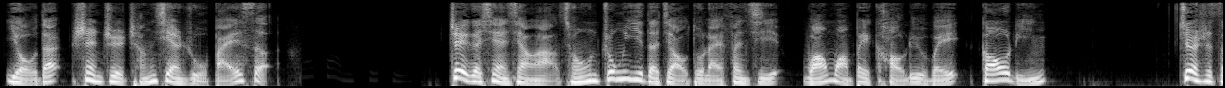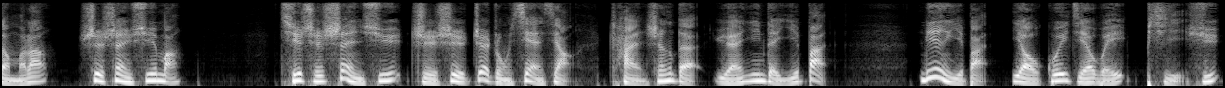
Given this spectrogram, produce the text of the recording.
有的甚至呈现乳白色。这个现象啊，从中医的角度来分析，往往被考虑为高淋。这是怎么了？是肾虚吗？其实肾虚只是这种现象产生的原因的一半，另一半要归结为脾虚。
